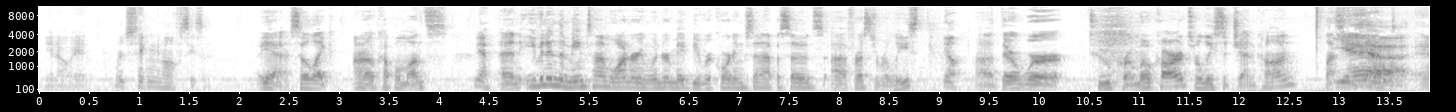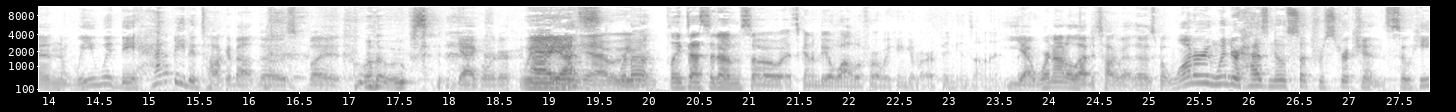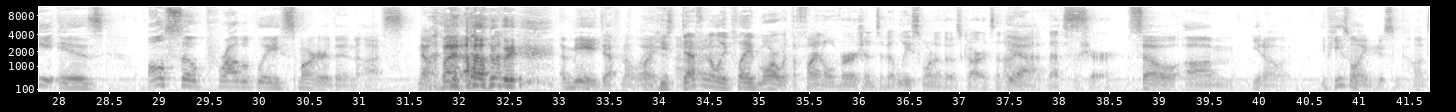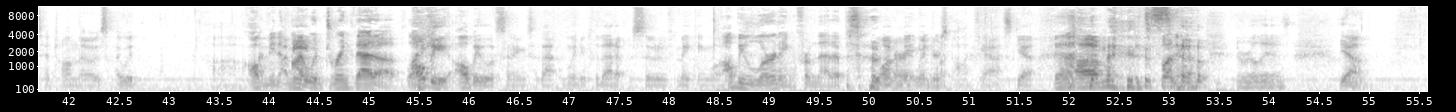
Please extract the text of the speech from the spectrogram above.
you know, it. We're just taking an off season. Yeah, so like I don't know, a couple months. Yeah. And even in the meantime, Wandering Winder may be recording some episodes uh, for us to release. Yeah. Uh, there were two promo cards released at Gen Con last Yeah, and we would be happy to talk about those, but. Oops. gag order. We, Ah, yes. yeah, we, we're not. play tested them, so it's going to be a while before we can give our opinions on it. Yeah, we're not allowed to talk about those. But Wandering Winder has no such restrictions, so he is also probably smarter than us. No, but uh, me definitely. Well, he's Uh, definitely played more with the final versions of at least one of those cards than I have. That's for sure. so. Um, you know, if he's willing to do some content on those, I would. Uh, I'll, I mean, I, would drink that up. Like, I'll be. I'll be listening to that, waiting for that episode of making. Love. I'll be learning from that episode. of Wandering Winder's Love. podcast. Yeah. Yeah, Um, it's funny. so- it really is. yeah.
